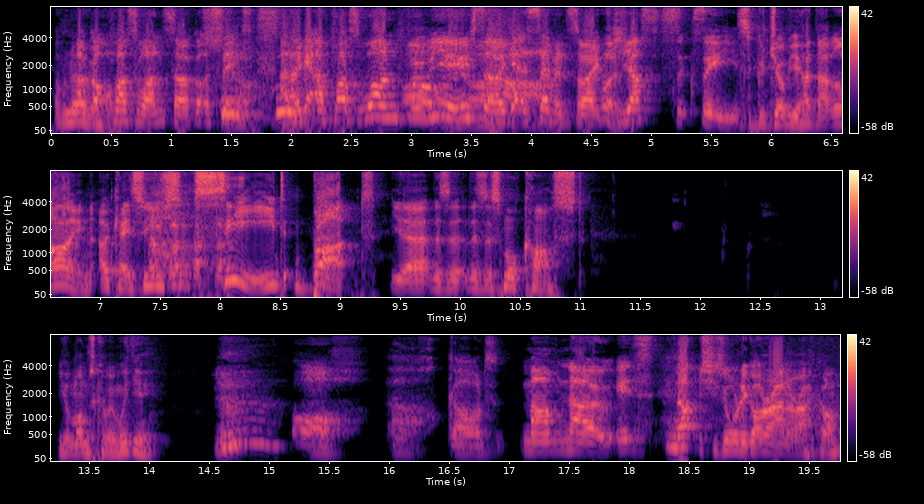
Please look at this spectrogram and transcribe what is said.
Oh no. I've got a plus one, so I've got a six, and I get a plus one from Oh, you, so I get a seven. So I What? just succeed. It's a good job you had that line. Okay, so you succeed, but yeah, there's a there's a small cost. Your mum's coming with you. Oh, Oh God, Mum, no, it's No, she's already got her anorak on.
